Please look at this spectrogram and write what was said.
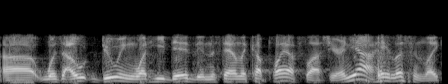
uh, was out doing what he did in the Stanley Cup playoffs last year. And yeah, hey, listen, like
